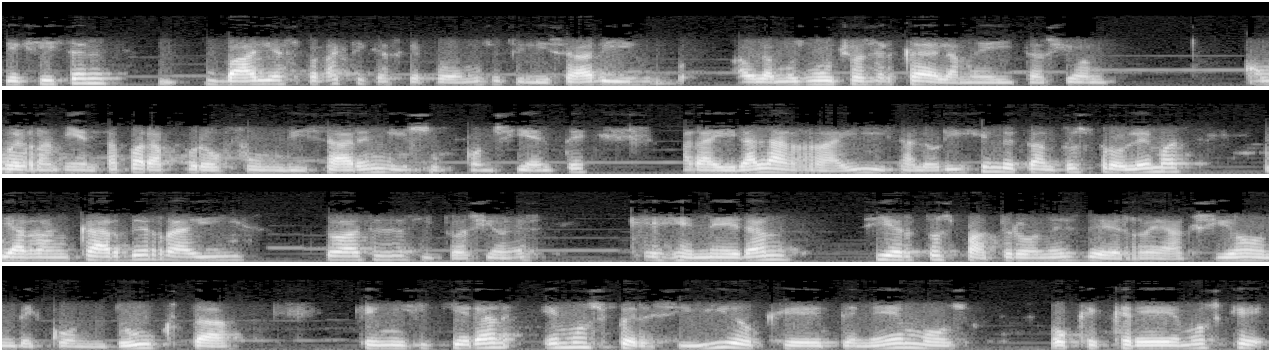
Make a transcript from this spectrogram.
Y existen varias prácticas que podemos utilizar y hablamos mucho acerca de la meditación como herramienta para profundizar en el subconsciente, para ir a la raíz, al origen de tantos problemas y arrancar de raíz todas esas situaciones que generan ciertos patrones de reacción, de conducta, que ni siquiera hemos percibido que tenemos o que creemos que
